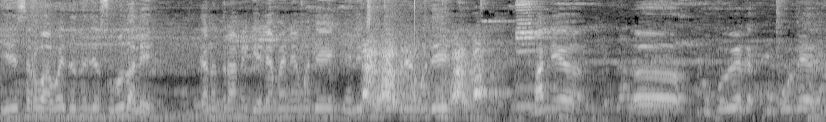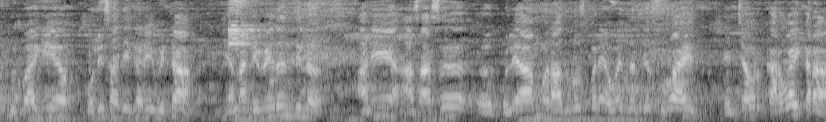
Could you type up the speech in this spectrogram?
हे सर्व अवैध धंदे सुरू झाले. त्यानंतर आम्ही गेल्या महिन्यामध्ये इलेक्शनच्या पिरियडमध्ये मान्य उपविभाग उपविभाग- विभागीय पोलीस अधिकारी विटा यांना निवेदन दिलं आणि असं असं खुलेआम राजरोसपणे अवैध धंदे सुरू आहेत त्यांच्यावर कारवाई करा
